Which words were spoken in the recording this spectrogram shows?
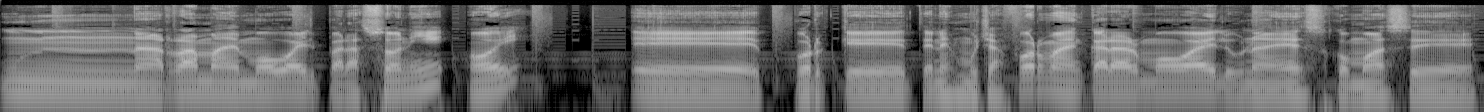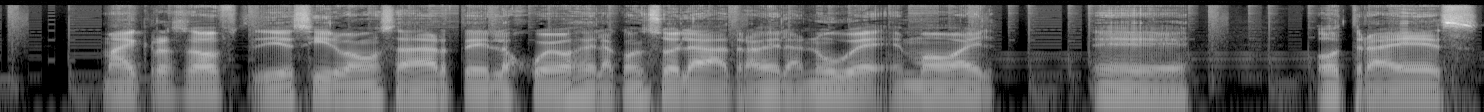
una rama de mobile para Sony hoy. eh, porque tenés muchas formas de encarar mobile. Una es como hace Microsoft y decir vamos a darte los juegos de la consola a través de la nube en mobile. Eh, otra es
